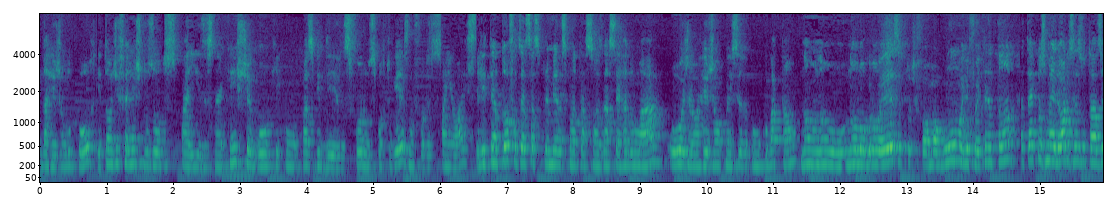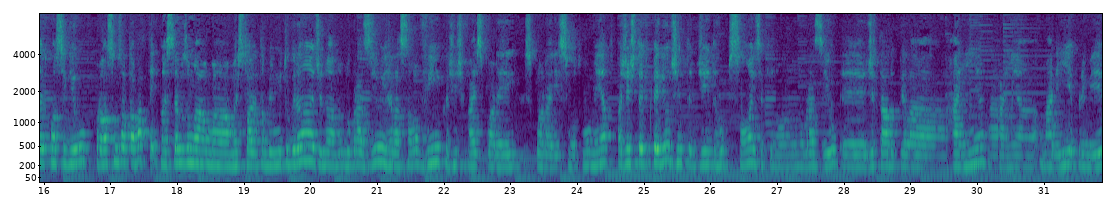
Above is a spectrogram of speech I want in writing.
da região do Porto. Então, diferente dos outros países, né, quem chegou aqui com, com as videiras foram os portugueses, não foram os espanhóis. Ele tentou fazer essas primeiras plantações na Serra do Mar, hoje é uma região conhecida como Cubatão. Não, não, não logrou êxito de forma alguma, ele foi tentando, até que os melhores resultados ele conseguiu próximos a Taubaté. Nós temos uma, uma, uma história também muito grande no, no, Brasil em relação ao vinho, que a gente vai explorar, explorar isso em outro momento. A gente teve períodos de, de interrupções aqui no, no Brasil, é, ditado pela rainha, a rainha Maria I,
